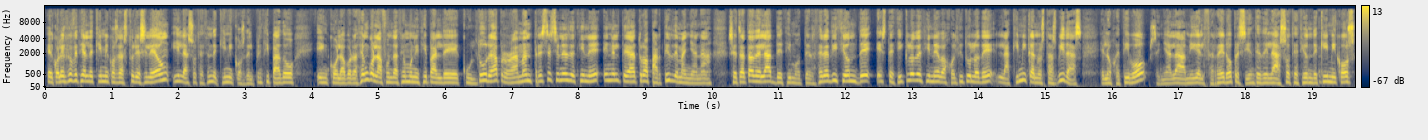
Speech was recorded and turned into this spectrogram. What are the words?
El Colegio Oficial de Químicos de Asturias y León y la Asociación de Químicos del Principado, en colaboración con la Fundación Municipal de Cultura, programan tres sesiones de cine en el teatro a partir de mañana. Se trata de la decimotercera edición de este ciclo de cine bajo el título de La química en nuestras vidas. El objetivo, señala Miguel Ferrero, presidente de la Asociación de Químicos,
